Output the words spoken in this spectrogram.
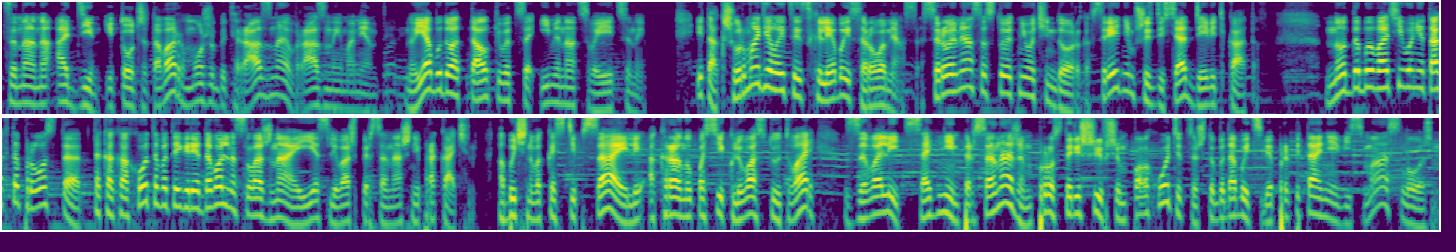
цена на один и тот же товар может быть разная в разные моменты. Но я буду отталкиваться именно от своей цены. Итак, шаурма делается из хлеба и сырого мяса. Сырое мясо стоит не очень дорого, в среднем 69 катов. Но добывать его не так-то просто, так как охота в этой игре довольно сложна, и если ваш персонаж не прокачан. Обычного костепса или окрану паси клювастую тварь завалить с одним персонажем, просто решившим поохотиться, чтобы добыть себе пропитание, весьма сложно.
